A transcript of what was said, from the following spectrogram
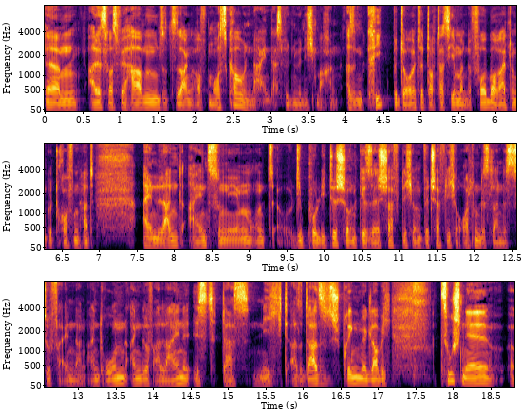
ähm, alles, was wir haben, sozusagen auf Moskau? Nein, das würden wir nicht machen. Also ein Krieg bedeutet doch, dass jemand eine Vorbereitung getroffen hat, ein Land einzunehmen und die politische und gesellschaftliche und wirtschaftliche Ordnung des Landes zu verändern. Ein Drohnenangriff alleine ist das nicht. Also da springen wir, glaube ich, zu schnell, äh,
